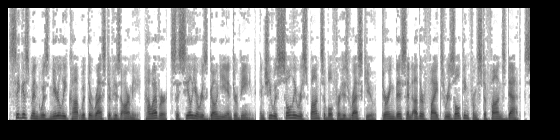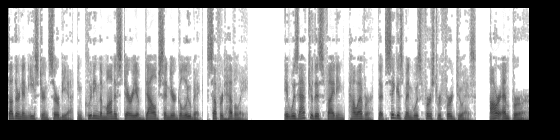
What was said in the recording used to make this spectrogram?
Sigismund was nearly caught with the rest of his army, however, Cecilia Rozgonyi intervened, and she was solely responsible for his rescue. During this and other fights resulting from Stefan's death, southern and eastern Serbia, including the monastery of Daljsa near Golubac, suffered heavily. It was after this fighting, however, that Sigismund was first referred to as our emperor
